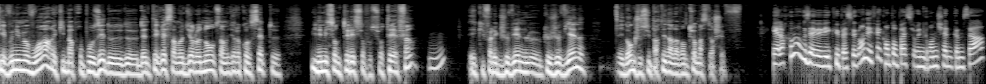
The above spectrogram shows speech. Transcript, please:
qui est venu me voir et qui m'a proposé d'intégrer, sans me dire le nom, sans me dire le concept, une émission de télé sur, sur TF1 Mhm. et qu'il fallait que je vienne. le- que je vienne. Et donc, je suis parti dans l'aventure Masterchef. Et alors, comment vous avez vécu? Parce qu'en effet, quand on passe sur une grande chaîne comme ça,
